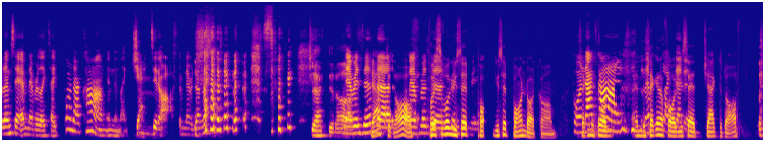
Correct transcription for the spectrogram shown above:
but I'm saying I've never like typed porn.com and then like jacked Mm. it off. I've never done that. Sorry. Jacked it off. Never did Jacked that. it off. Never First did. of all, you said po- you said porn.com. Second of all, porn.com. and the second of all, you in. said jacked it off. but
